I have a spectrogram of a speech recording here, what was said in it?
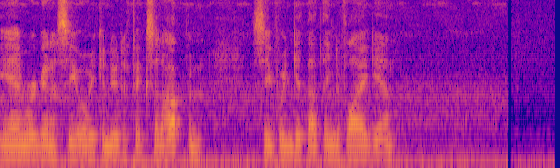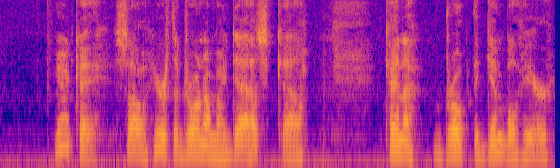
and we're going to see what we can do to fix it up and see if we can get that thing to fly again. Okay, so here's the drone on my desk. Uh, kind of broke the gimbal here,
